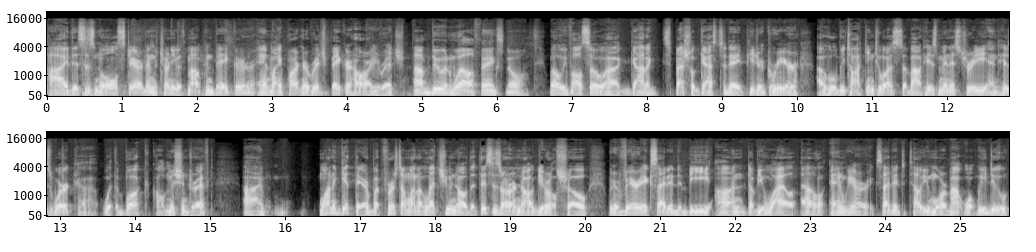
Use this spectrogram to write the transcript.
Hi, this is Noel Sterett, an attorney with Mauck and Baker, and my partner Rich Baker. How are you, Rich? I'm doing well, thanks, Noel. Well, we've also uh, got a special guest today, Peter Greer, uh, who will be talking to us about his ministry and his work uh, with a book called Mission Drift. Want to get there, but first I want to let you know that this is our inaugural show. We are very excited to be on WYL, and we are excited to tell you more about what we do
